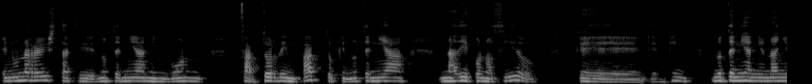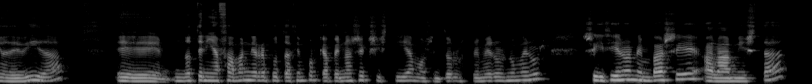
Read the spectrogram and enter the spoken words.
en una revista que no tenía ningún factor de impacto, que no tenía nadie conocido, que, en fin, no tenía ni un año de vida, eh, no tenía fama ni reputación porque apenas existíamos. Entonces los primeros números se hicieron en base a la amistad,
